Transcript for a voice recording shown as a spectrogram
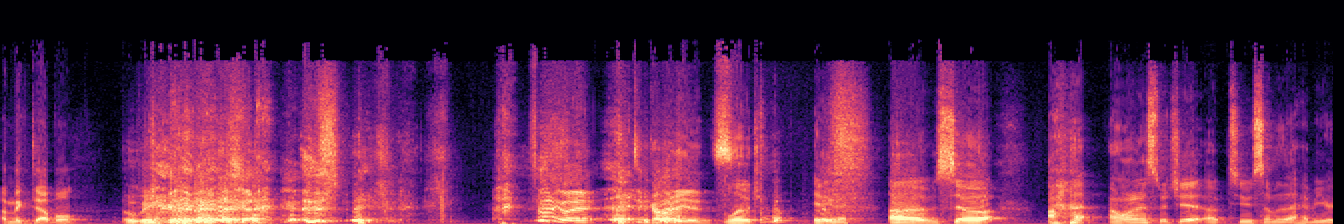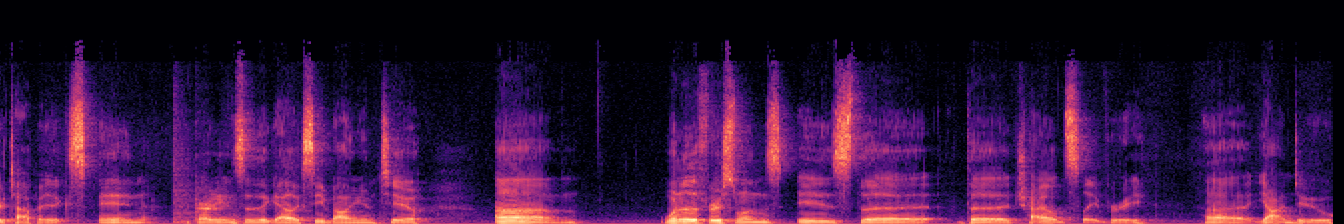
A McDouble. So anyway, back to Guardians. Blowjob. Anyway, um, so I, I want to switch it up to some of the heavier topics in Guardians of the Galaxy Volume Two. Um, one of the first ones is the the child slavery. Uh, Yondu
